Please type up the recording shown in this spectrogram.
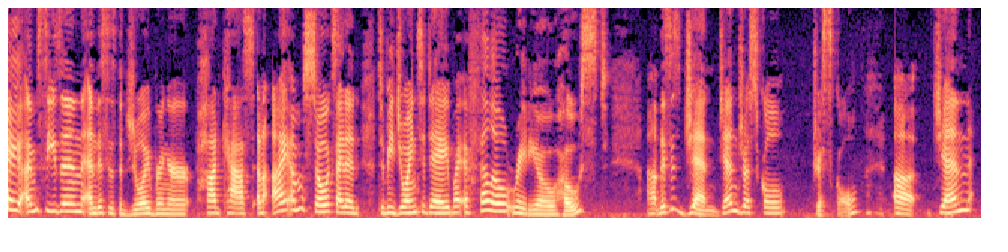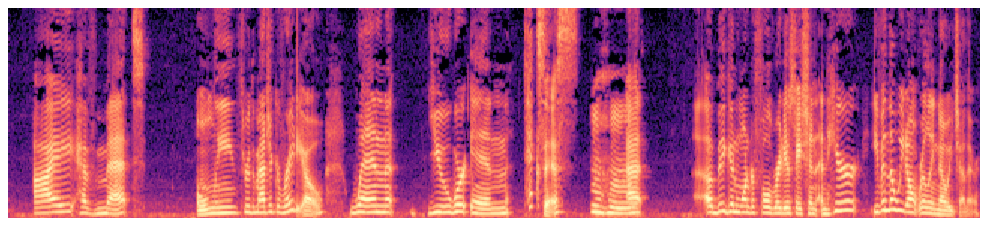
Hey, I'm Season, and this is the Joybringer podcast. And I am so excited to be joined today by a fellow radio host. Uh, this is Jen, Jen Driskill. Driskill. Uh, Jen, I have met only through the magic of radio when you were in Texas Mm-hmm. at a big and wonderful radio station. And here, even though we don't really know each other,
